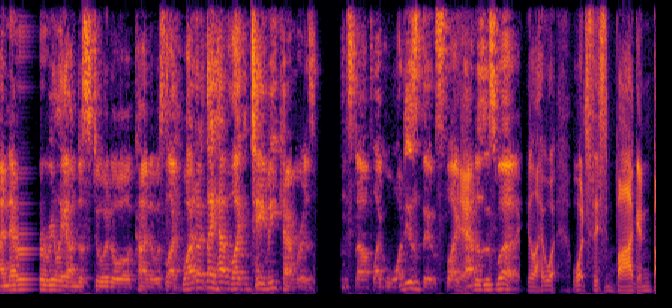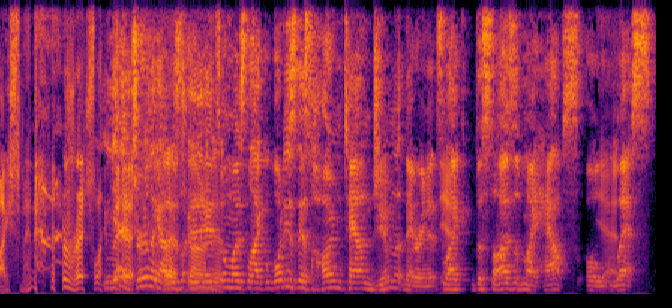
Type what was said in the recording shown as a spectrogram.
I never really understood or kind of was like, why don't they have like TV cameras and stuff? Like, what is this? Like, Yeah. how does this work? You're like, what, what's this bargain basement wrestling? Yeah, match truly, I was. It's Yeah. almost like, what is this hometown gym that they're in? It's Yeah. like the size of my house or Yeah. less,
